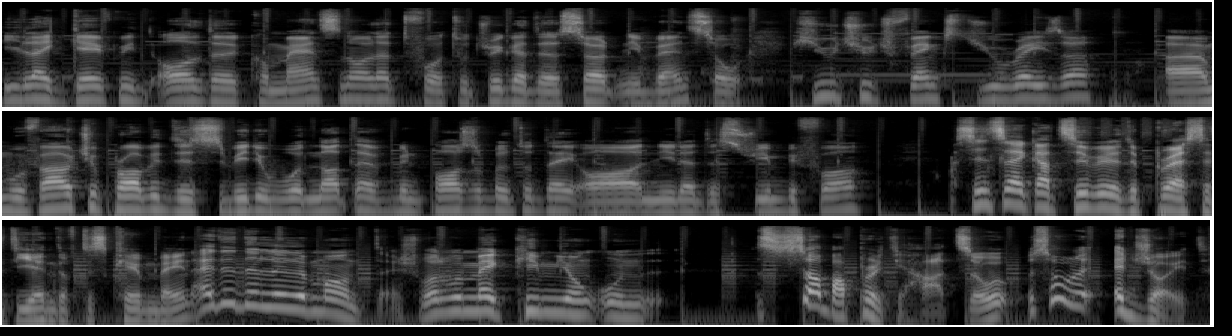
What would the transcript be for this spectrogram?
He like gave me all the commands and all that for to trigger the certain events. So huge, huge thanks to you, Razor. Um, without you, probably this video would not have been possible today or neither the stream before. Since I got severely depressed at the end of this campaign, I did a little montage. What will make Kim Jong-un sub are pretty hard, so, so enjoy it.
